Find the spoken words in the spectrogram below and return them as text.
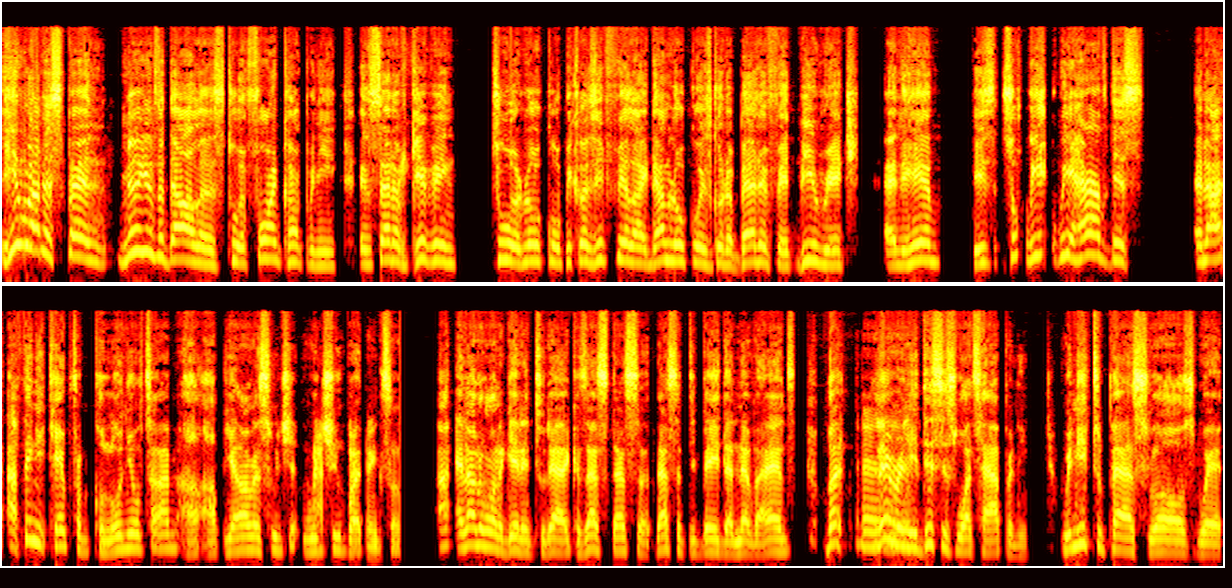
He'd rather spend millions of dollars to a foreign company instead of giving to a local because he feel like that local is going to benefit, be rich, and him is. So we we have this, and I, I think it came from colonial time. I'll, I'll be honest with you, with I, you, but I think so. I, and I don't want to get into that because that's that's a that's a debate that never ends. But mm. literally, this is what's happening. We need to pass laws where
